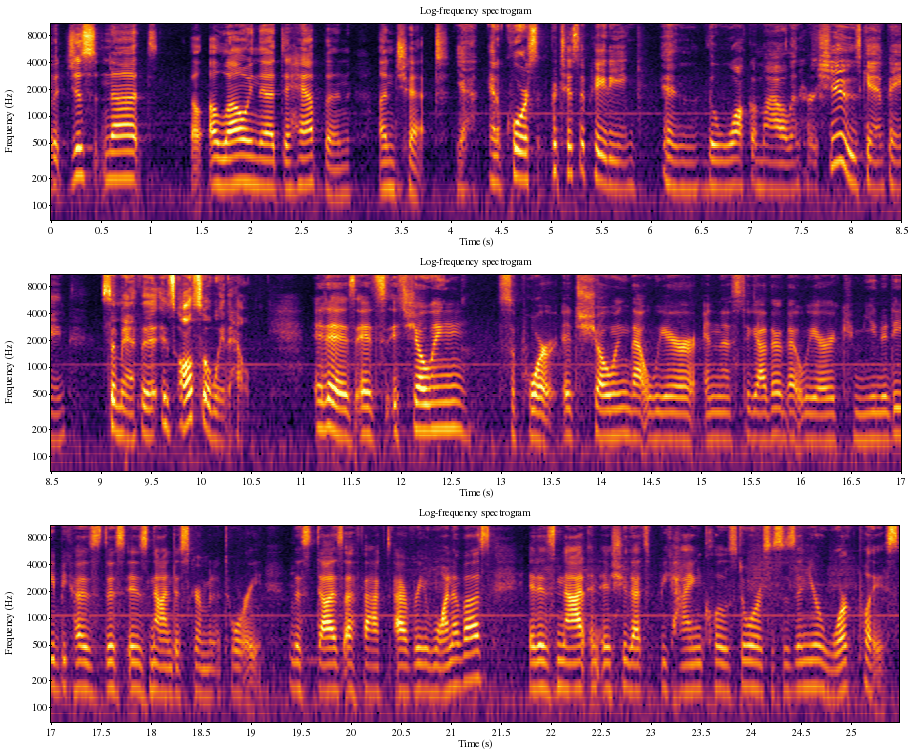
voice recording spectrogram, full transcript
but just not a- allowing that to happen unchecked. Yeah, and of course, participating in the Walk a Mile in Her Shoes campaign, Samantha, is also a way to help. It is. It's it's showing support. It's showing that we're in this together, that we are a community because this is non-discriminatory. Mm. This does affect every one of us. It is not an issue that's behind closed doors. This is in your workplace.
